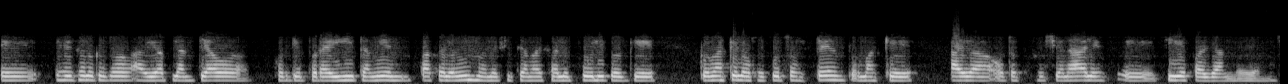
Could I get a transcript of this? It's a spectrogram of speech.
eh, es eso lo que yo había planteado porque por ahí también pasa lo mismo en el sistema de salud público, que por más que los recursos estén, por más que haya otros profesionales, eh, sigue fallando, digamos.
